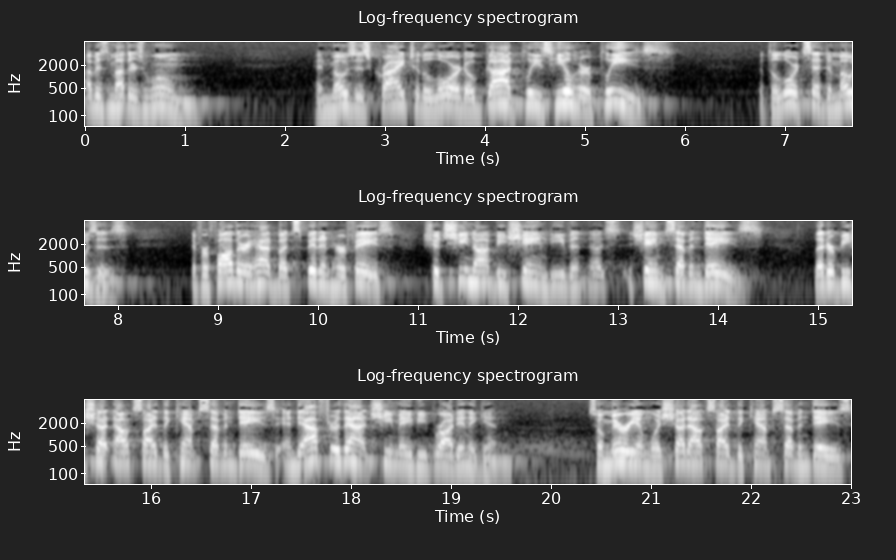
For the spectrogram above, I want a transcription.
of his mother's womb. And Moses cried to the Lord, O God, please heal her, please. But the Lord said to Moses, If her father had but spit in her face, should she not be shamed even uh, shamed seven days? Let her be shut outside the camp seven days, and after that she may be brought in again. So Miriam was shut outside the camp seven days,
